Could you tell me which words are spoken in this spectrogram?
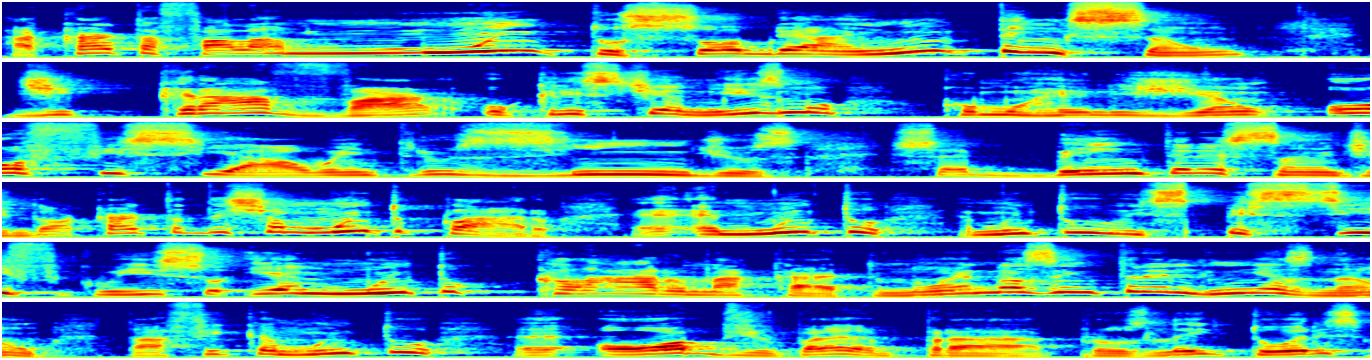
A carta fala muito sobre a intenção de cravar o cristianismo como religião oficial entre os índios. Isso é bem interessante. Então a carta deixa muito claro, é, é muito, é muito específico isso e é muito claro na carta. Não é nas entrelinhas não, tá? Fica muito é, óbvio para os leitores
